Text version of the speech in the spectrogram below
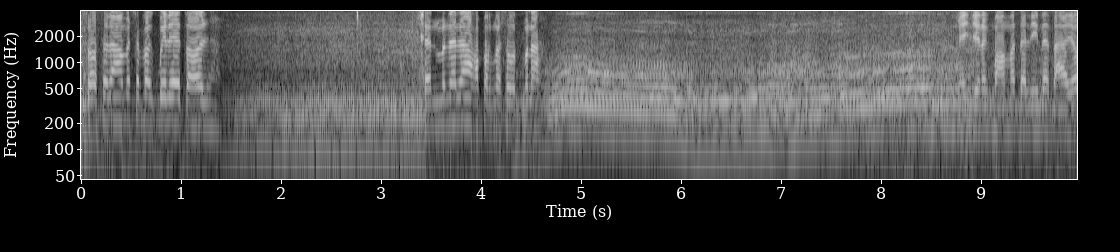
So salamat sa pagbili tol. Send mo na lang kapag nasuot mo na. Medyo nagmamadali na tayo.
